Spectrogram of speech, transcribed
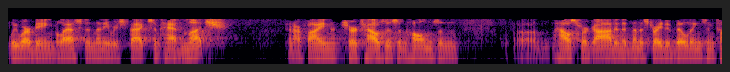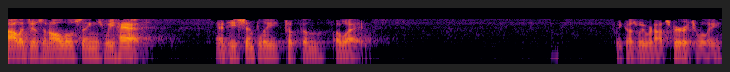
we were being blessed in many respects and had much, in our fine church houses and homes and uh, house for God and administrative buildings and colleges and all those things we had. And he simply took them away. Because we were not spiritually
